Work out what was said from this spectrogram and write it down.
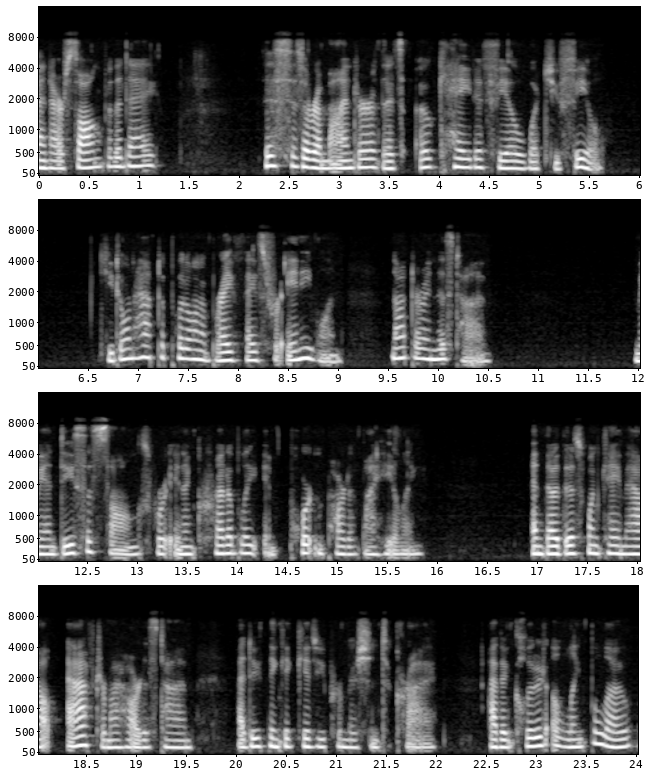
And our song for the day this is a reminder that it's okay to feel what you feel. You don't have to put on a brave face for anyone, not during this time. Mandisa's songs were an incredibly important part of my healing. And though this one came out after my hardest time, I do think it gives you permission to cry. I've included a link below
